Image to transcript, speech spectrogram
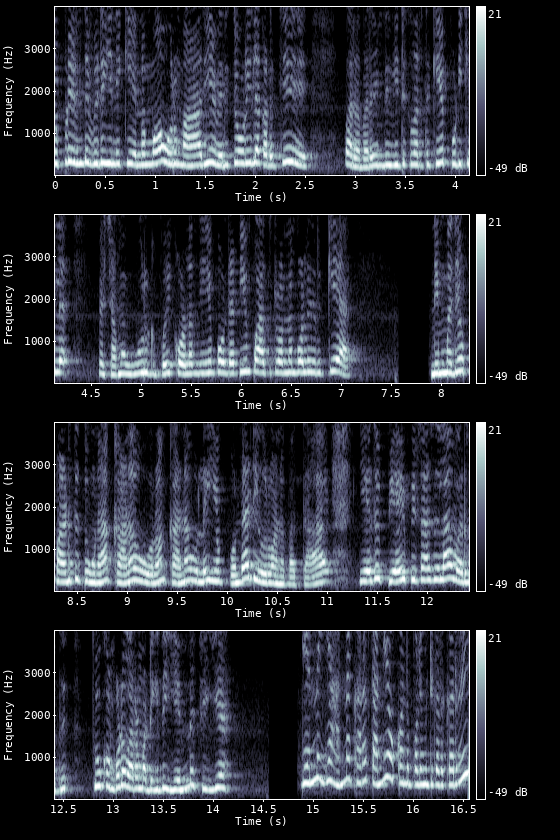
எப்படி இருந்து விடு இன்னைக்கு என்னமோ ஒரு மாதிரியே வெறித்தோடியில கிடக்கு. வர வர இந்த வீட்டுக்கு வரதுக்கே பிடிக்கல. பேசாம ஊருக்கு போய் குழந்தையும் பொண்டாட்டியும் பார்த்துட்டு வரணும் போல இருக்கே. நிம்மதியாக படுத்து தூங்கினா கனவு வரும் கனவுல என் பொண்டாட்டி வருவான்னு பார்த்தா ஏதோ பேய் பிசாசுலாம் வருது. தூக்கம் கூட வர மாட்டேங்குது என்ன செய்ய? என்ன என் அண்ணக்கார தனியா உட்காந்து புலம்பிட்டு கிடக்காரு?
